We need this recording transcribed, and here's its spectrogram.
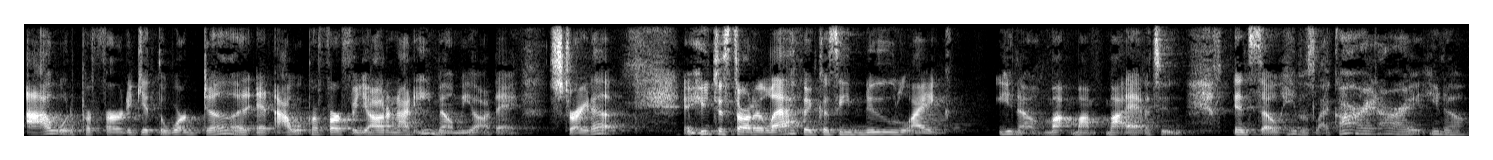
I would prefer to get the work done, and I would prefer for y'all to not email me all day, straight up. And he just started laughing because he knew, like, you know, my, my, my attitude. And so he was like, all right, all right, you know.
